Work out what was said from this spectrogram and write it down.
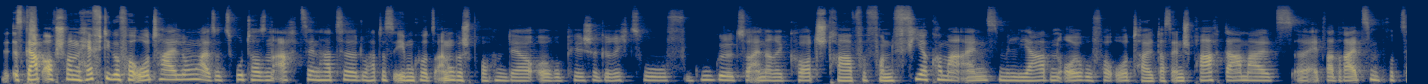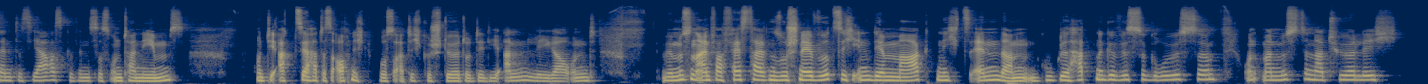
es gab auch schon heftige Verurteilungen. Also 2018 hatte, du hattest eben kurz angesprochen, der Europäische Gerichtshof Google zu einer Rekordstrafe von 4,1 Milliarden Euro verurteilt. Das entsprach damals äh, etwa 13 Prozent des Jahresgewinns des Unternehmens. Und die Aktie hat es auch nicht großartig gestört oder die Anleger. Und wir müssen einfach festhalten, so schnell wird sich in dem Markt nichts ändern. Google hat eine gewisse Größe und man müsste natürlich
